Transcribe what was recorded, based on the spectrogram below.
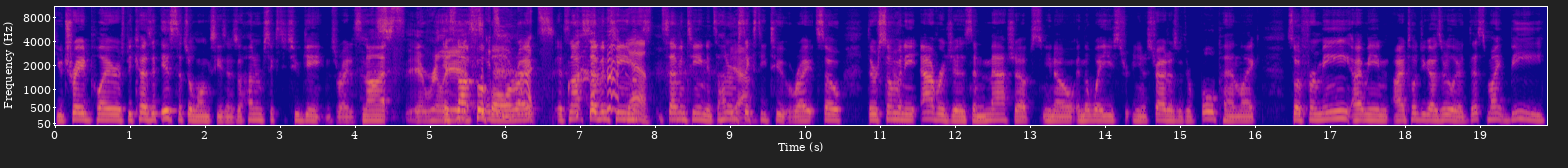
you trade players because it is such a long season it's 162 games right it's not it really it's is. not football It's right nuts. it's not 17 Yeah. it's 17 it's 162 right so there's so Yeah. many averages and matchups you know in the way you you know strategize with your bullpen like so for me i mean i told you guys earlier this might be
